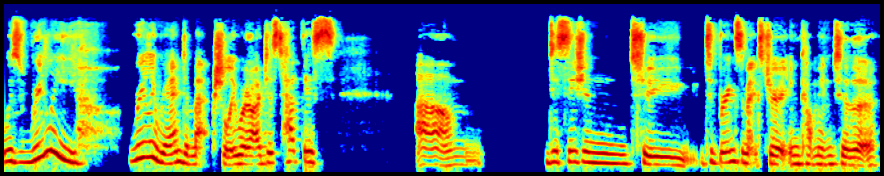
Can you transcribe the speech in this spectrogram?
was really, really random actually, where I just had this um, decision to to bring some extra income into the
